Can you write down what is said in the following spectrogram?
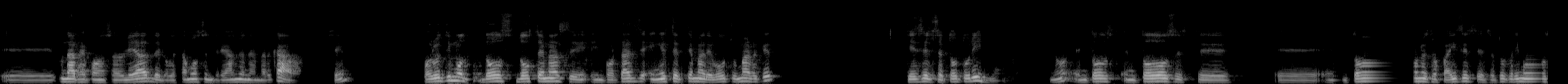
eh, una responsabilidad de lo que estamos entregando en el mercado. ¿sí? Por último, dos, dos temas eh, importantes en este tema de go-to-market, que es el sector turismo. ¿no? En todos, en todos, este, eh, en todos nuestros países el sector turismo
